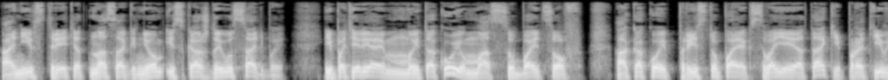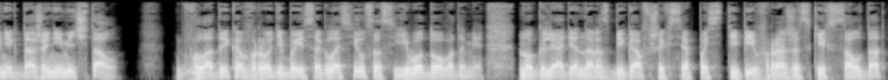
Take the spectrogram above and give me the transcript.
они встретят нас огнем из каждой усадьбы. И потеряем мы такую массу бойцов, о какой, приступая к своей атаке, противник даже не мечтал. Владыка вроде бы и согласился с его доводами, но, глядя на разбегавшихся по степи вражеских солдат,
